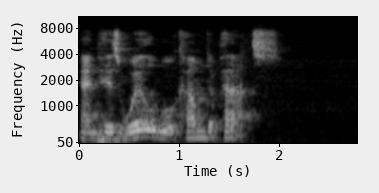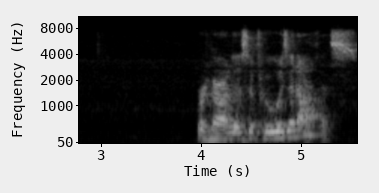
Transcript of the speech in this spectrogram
And his will will come to pass, regardless of who is in office.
